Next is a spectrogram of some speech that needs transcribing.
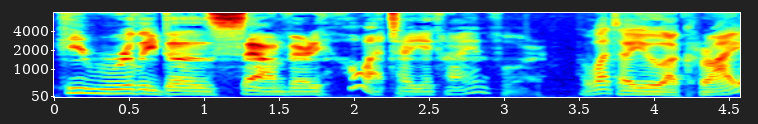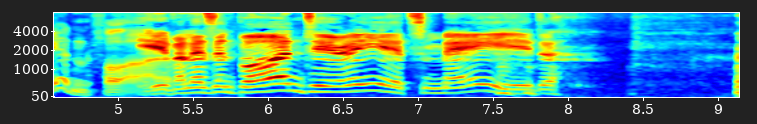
he really does sound very oh, what are you crying for? What are you a crying for? Evil isn't born, dearie, it's made.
